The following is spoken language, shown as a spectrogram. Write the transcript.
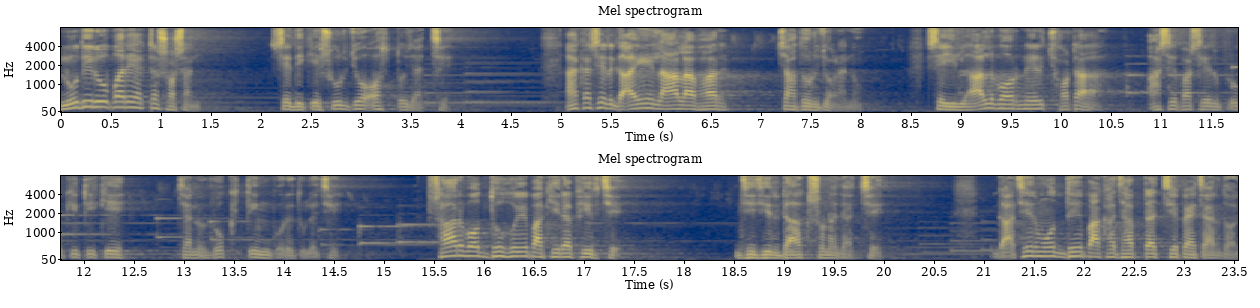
নদীর ওপারে একটা শ্মশান। সেদিকে সূর্য অস্ত যাচ্ছে। আকাশের গায়ে লাল আভার, চাদর জড়ানো। সেই লাল বর্ণের ছটা আশেপাশের প্রকৃতিকে যেন রক্তিম করে তুলেছে। সারবদ্ধ হয়ে পাখিরা ফিরছে। ঝিঝির ডাক শোনা যাচ্ছে। গাছের মধ্যে পাখা ঝাপটাচ্ছে প্যাঁচার দল।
